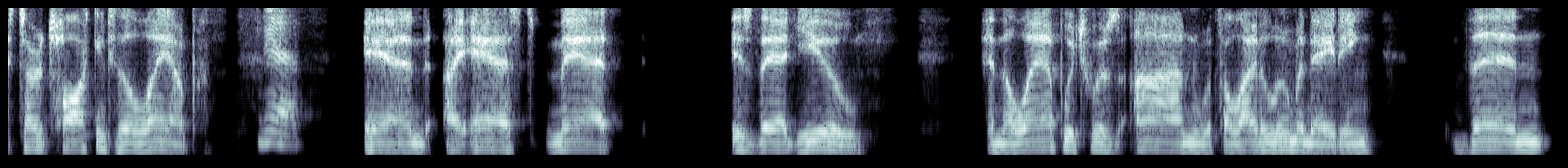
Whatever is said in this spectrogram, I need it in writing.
started talking to the lamp Yes. and I asked Matt, is that you? And the lamp, which was on with the light illuminating, then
